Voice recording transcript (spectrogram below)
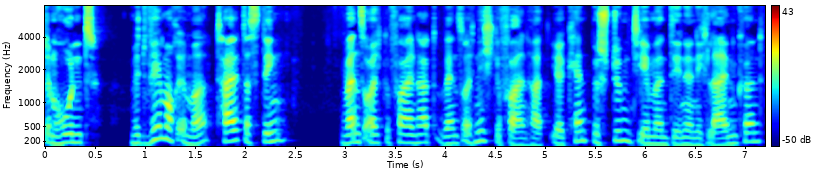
dem Hund, mit wem auch immer, teilt das Ding, wenn es euch gefallen hat, wenn es euch nicht gefallen hat. Ihr kennt bestimmt jemanden, den ihr nicht leiden könnt,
